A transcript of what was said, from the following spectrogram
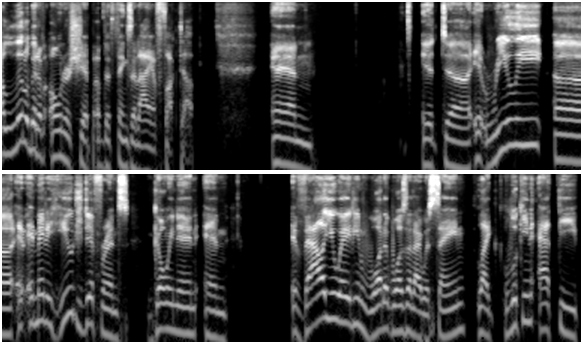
a little bit of ownership of the things that I have fucked up, and it uh, it really uh, it, it made a huge difference going in and evaluating what it was that I was saying, like looking at the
